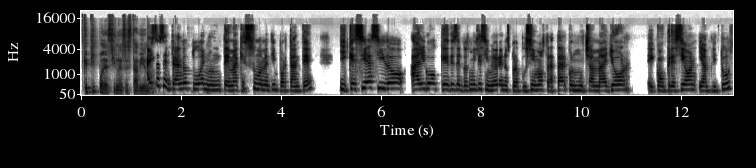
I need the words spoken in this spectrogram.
¿Qué tipo de cine se está viendo? Ahí estás entrando tú en un tema que es sumamente importante y que sí ha sido algo que desde el 2019 nos propusimos tratar con mucha mayor eh, concreción y amplitud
